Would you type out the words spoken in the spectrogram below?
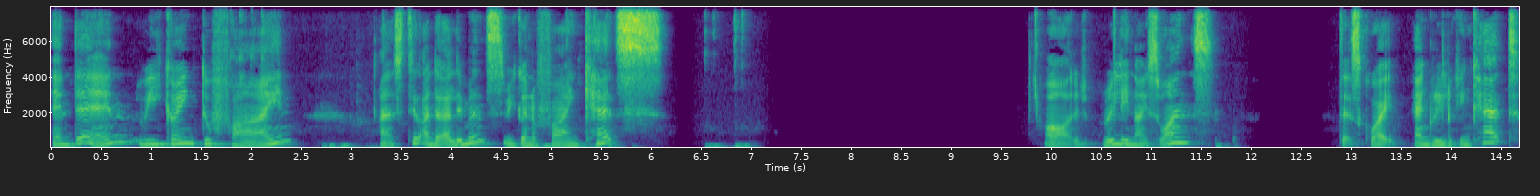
and then we're going to find, and still under elements, we're going to find cats. Oh, really nice ones. That's quite angry looking cat.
